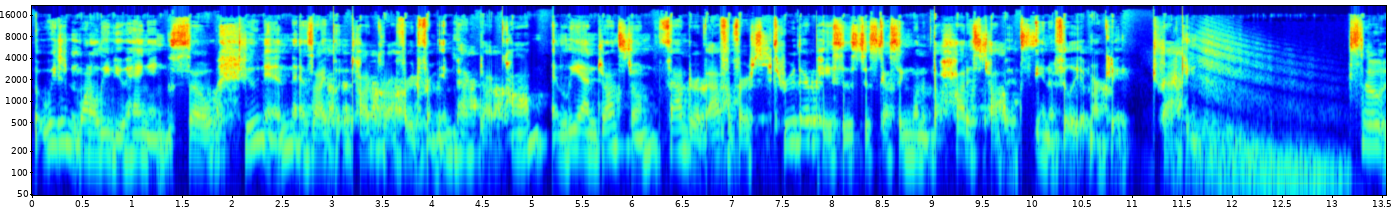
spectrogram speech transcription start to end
but we didn't want to leave you hanging, so tune in as I put Todd Crawford from Impact.com and Lee-Ann Johnstone, founder of Affiverse, through their paces discussing one of the hottest topics in affiliate marketing tracking. So,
